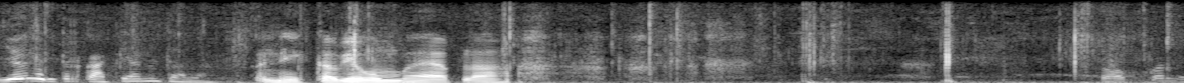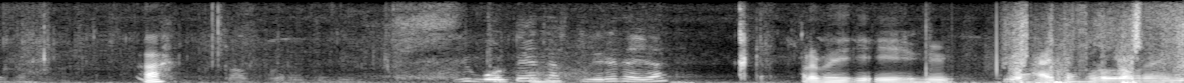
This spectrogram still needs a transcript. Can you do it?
ये नंतर काठी आणू त्याला आणि कबे मुंबई आहे आपला स्टॉप कर. हा स्टॉप कर असतील रे त्याच्यात अरे भाई आहे का फोटोग्राफर आहे मी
